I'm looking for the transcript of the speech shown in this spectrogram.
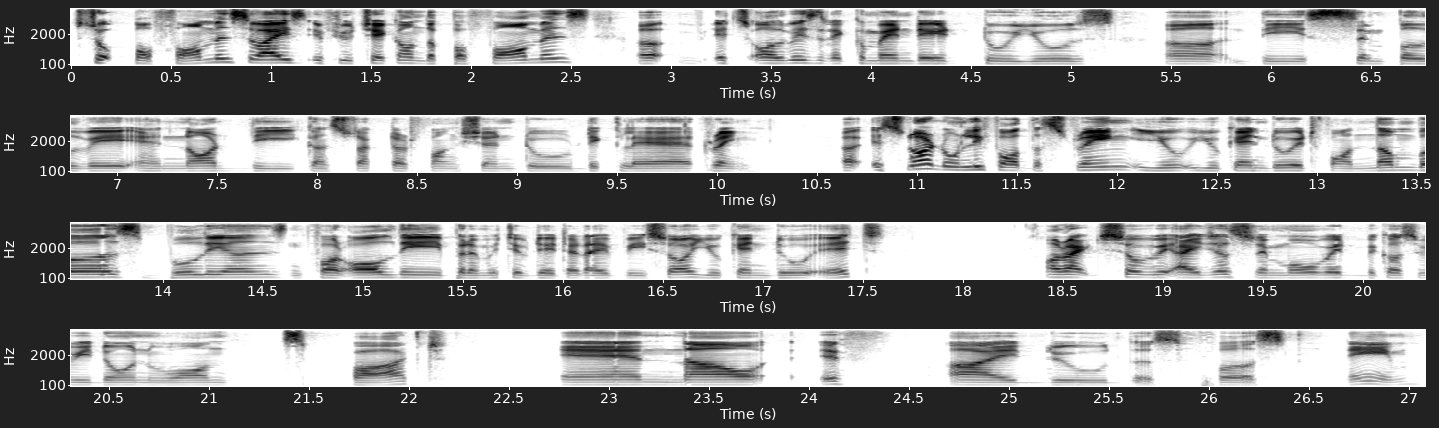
so performance wise if you check on the performance uh, it's always recommended to use uh, the simple way and not the constructor function to declare string. Uh, it's not only for the string you you can do it for numbers booleans for all the primitive data type we saw you can do it. All right so we, I just remove it because we don't want this part. And now if I do this first name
